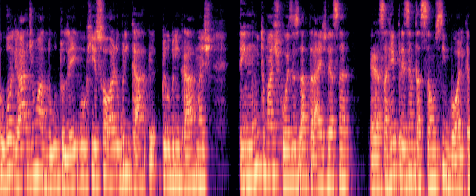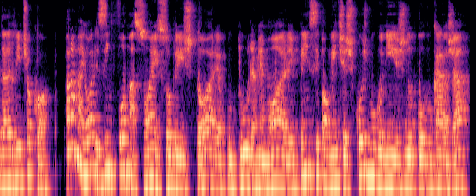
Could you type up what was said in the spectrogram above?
o, olhar de um adulto leigo que só olha o brincar pelo brincar, mas tem muito mais coisas atrás dessa essa representação simbólica da Richocó. Para maiores informações sobre história, cultura, memória e principalmente as cosmogonias do povo Carajá,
